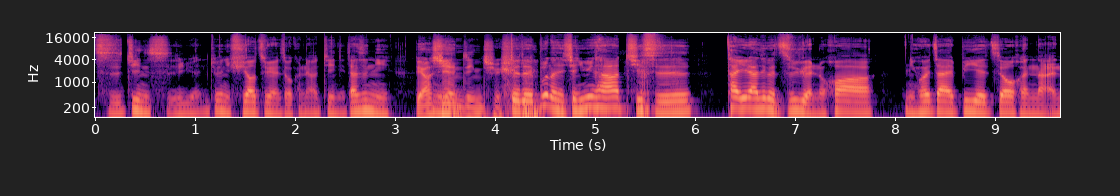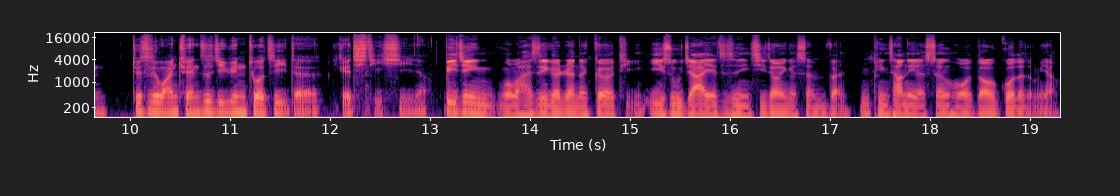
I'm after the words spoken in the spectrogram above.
时近时远，就你需要资源的时候可能要近点，但是你不要陷进去。对 对，不能陷，因为他其实太依赖这个资源的话，你会在毕业之后很难。就是完全自己运作自己的一个体系，这样。毕竟我们还是一个人的个体，艺术家也只是你其中一个身份。你平常你的生活都过得怎么样？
